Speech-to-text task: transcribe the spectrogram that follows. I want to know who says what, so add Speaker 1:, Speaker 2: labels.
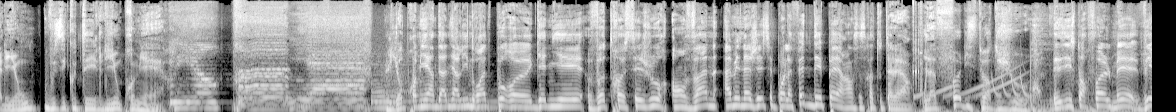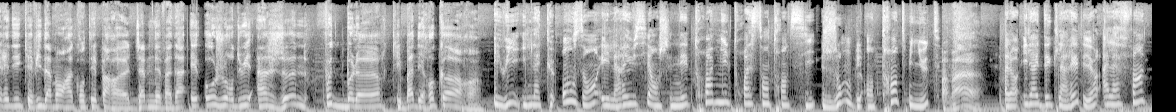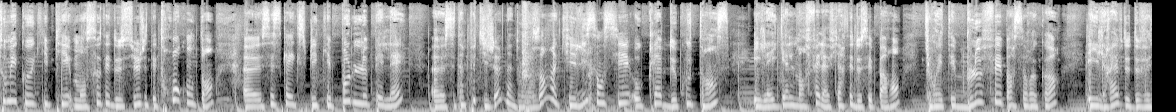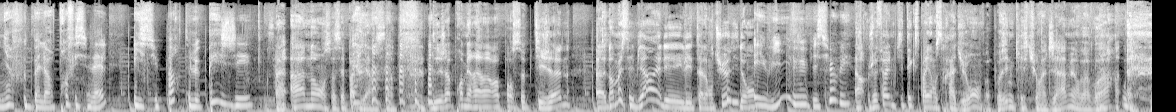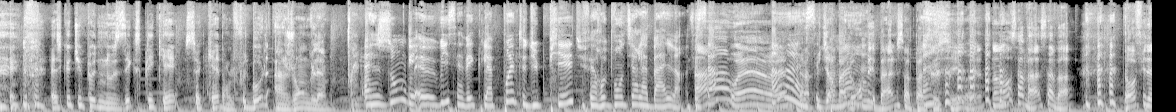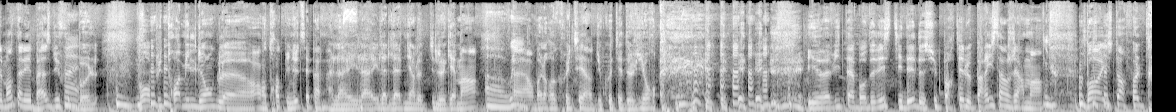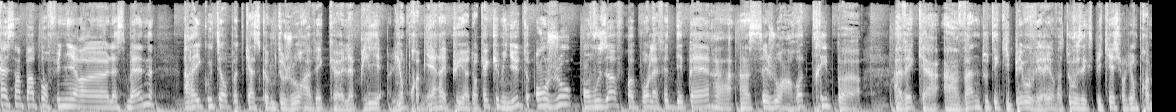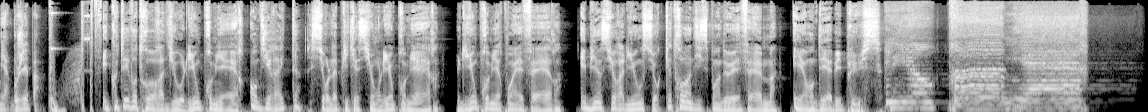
Speaker 1: À Lyon, vous écoutez Lyon Première.
Speaker 2: Lyon Première, dernière ligne droite pour euh, gagner votre séjour en van aménagé. C'est pour la fête des pères, hein, ce sera tout à l'heure.
Speaker 1: La folle histoire du jour.
Speaker 2: Des histoires folles mais véridiques évidemment racontées par euh, Jam Nevada. Et aujourd'hui, un jeune footballeur qui bat des records.
Speaker 3: Et oui, il n'a que 11 ans et il a réussi à enchaîner 3336 jongles en 30 minutes.
Speaker 2: Pas mal.
Speaker 3: Alors, il a déclaré d'ailleurs, à la fin, tous mes coéquipiers m'ont sauté dessus. J'étais trop content. Euh, c'est ce qu'a expliqué Paul Lepellet. Euh, c'est un petit jeune de 11 ans hein, qui est licencié au club de Coutances et il a également fait la fierté de ses parents qui ont été bluffés par ce record et il rêve de devenir footballeur professionnel et il supporte le PSG.
Speaker 2: Ça- ah non, ça c'est pas bien ça. Déjà première erreur pour ce petit jeune. Euh, non mais c'est bien, il est, il est talentueux, dis donc.
Speaker 3: Et oui, oui, bien sûr, oui.
Speaker 2: Alors, je vais faire une petite expérience radio. On va poser une question à Jam et on va voir. Est-ce que tu peux nous expliquer ce qu'est dans le football un jongle?
Speaker 3: Un jongle, euh, oui, c'est avec la pointe du pied, tu fais rebondir la balle, c'est ça
Speaker 2: Ah ouais, ouais.
Speaker 3: Ah,
Speaker 2: T'aurais pu dire ballon,
Speaker 3: mal.
Speaker 2: mais balle, ça passe aussi. ouais. Non, non, ça va, ça va. Donc finalement, t'as les bases du football. Bon, plus de 3000 jongles euh, en 30 minutes, c'est pas mal. hein. Il a, il a de l'avenir, le, le gamin.
Speaker 3: Ah oui.
Speaker 2: Euh, on va le recruter hein, du côté de Lyon. Il va vite abandonner cette idée de supporter le Paris Saint-Germain. Bon, histoire folle très sympa pour finir euh, la semaine. À réécouter en podcast comme toujours avec l'appli Lyon Première. Et puis euh, dans quelques minutes, on joue, on vous offre pour la fête des pères euh, un séjour, un road trip euh, avec un, un van tout équipé. Vous verrez, on va tout vous expliquer sur Lyon Première. Bougez pas.
Speaker 1: Écoutez votre radio Lyon Première en direct sur l'application Lyon Première, lyonpremière.fr et bien sûr à Lyon sur 90.2 FM et en DAB+.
